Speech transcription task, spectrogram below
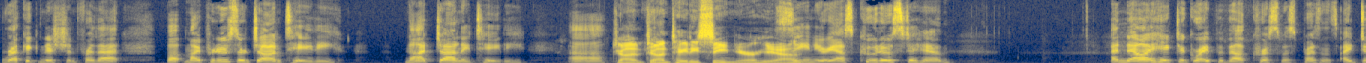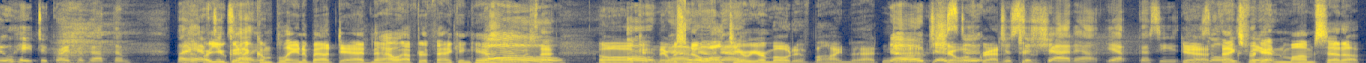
recognition for that, but my producer, John Tatey, not Johnny Tatey, John John Tatey Sr., yeah. Senior. Yes, kudos to him. And now I hate to gripe about Christmas presents. I do hate to gripe about them, but I have Are you going to complain about Dad now after thanking him, or was that? Oh, okay. Oh, there was no, no, no, no. ulterior motive behind that No, uh, just show a, of gratitude. just a shout out. Yeah, because he yeah, thanks for there. getting Mom set up,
